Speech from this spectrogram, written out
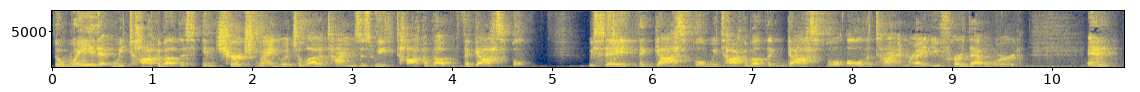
the way that we talk about this in church language a lot of times is we talk about the gospel. We say the gospel. We talk about the gospel all the time, right? You've heard that word. And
